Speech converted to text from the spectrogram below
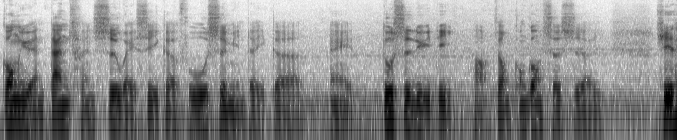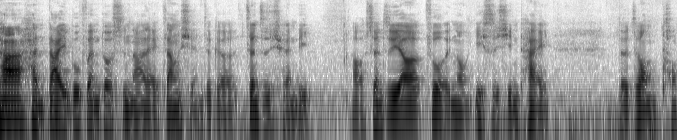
公园单纯视为是一个服务市民的一个诶都市绿地，好，这种公共设施而已，其实它很大一部分都是拿来彰显这个政治权利，好，甚至要做那种意识形态。的这种统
